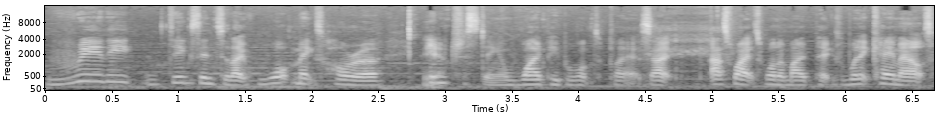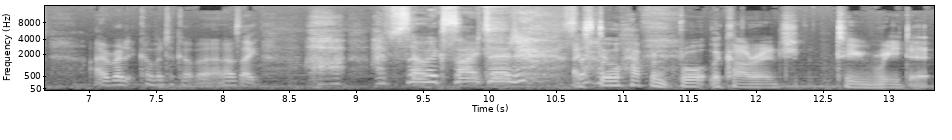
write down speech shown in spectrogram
really digs into like what makes horror Yeah. interesting and why people want to play it. So I, that's why it's one of my picks. When it came out, I read it cover to cover, and I was like, ah, I'm so excited. I still haven't brought the courage to read it.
